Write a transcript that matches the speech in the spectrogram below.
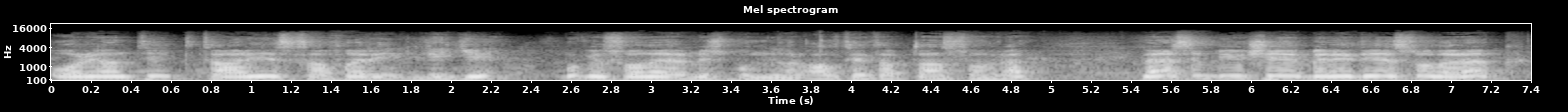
Oryantik Tarihi Safari Ligi bugün sona ermiş bulunuyor 6 etaptan sonra. Mersin Büyükşehir Belediyesi olarak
